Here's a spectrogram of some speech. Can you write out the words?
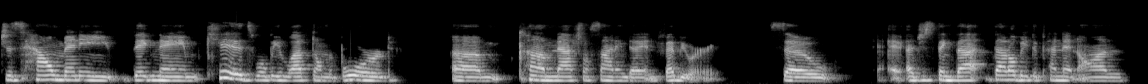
just how many big name kids will be left on the board um, come National Signing Day in February. So I, I just think that that'll be dependent on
